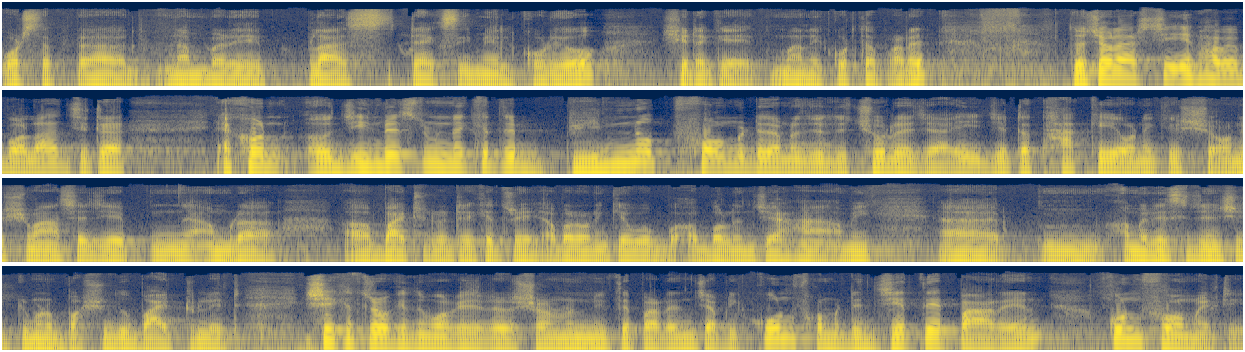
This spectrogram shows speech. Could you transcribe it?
হোয়াটসঅ্যাপ নাম্বারে প্লাস ট্যাক্স ইমেল করেও সেটাকে মানে করতে পারেন তো চলে আসছি এভাবে বলা, যেটা এখন যে ইনভেস্টমেন্টের ক্ষেত্রে ভিন্ন ফর্মেটে আমরা যদি চলে যাই, যেটা থাকে অনেকে অনেক সময় আছে যে আমরা বাইটুলেটের ক্ষেত্রে, আবার অনেকে বলেন যে হ্যাঁ আমি আমি রেসিডেন্সিয়াল কিংবা বা শুধু বাইটুলেট সেক্ষেত্রেও কিন্তু মর্গেজ স্মরণ নিতে পারেন যে, আপনি কোন ফর্মেটে যেতে পারেন, কোন ফর্মেটে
